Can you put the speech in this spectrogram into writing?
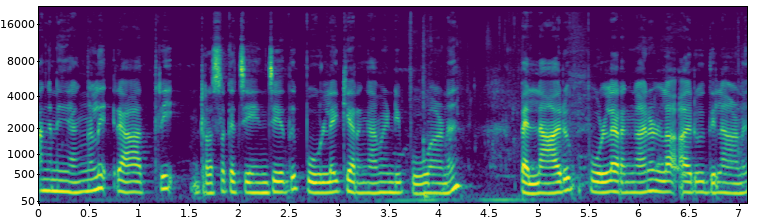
അങ്ങനെ ഞങ്ങൾ രാത്രി ഡ്രസ്സൊക്കെ ചേഞ്ച് ചെയ്ത് പൂളിലേക്ക് ഇറങ്ങാൻ വേണ്ടി പോവാണ്. അപ്പം എല്ലാവരും പൂളിൽ ഇറങ്ങാനുള്ള ആ ഒരു ഇതിലാണ്.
